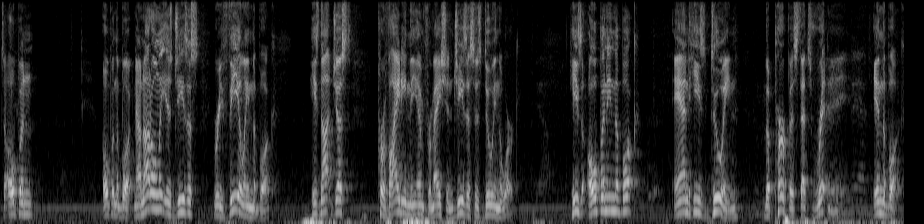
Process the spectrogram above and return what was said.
to open open the book. Now, not only is Jesus revealing the book, he's not just providing the information. Jesus is doing the work. He's opening the book and he's doing the purpose that's written in the book.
